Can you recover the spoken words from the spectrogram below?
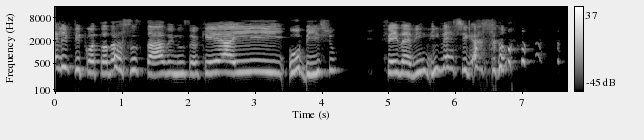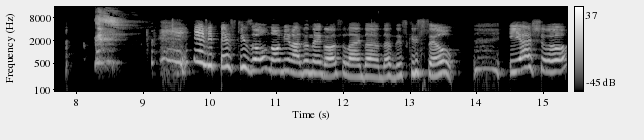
ele ficou todo assustado e não sei o que. Aí o bicho fez a in- investigação. ele pesquisou o nome lá do negócio, lá da, da descrição, e achou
